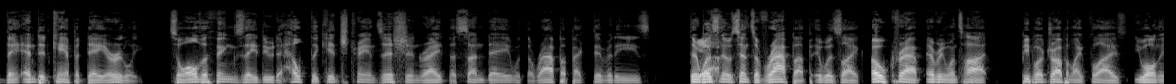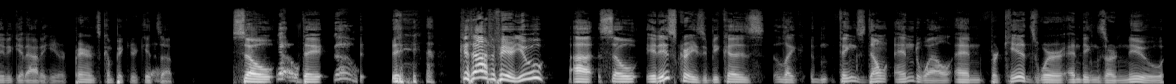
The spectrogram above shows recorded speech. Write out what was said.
they ended camp a day early. So all the things they do to help the kids transition, right? The Sunday with the wrap up activities, there was no sense of wrap up. It was like, oh crap, everyone's hot. People are dropping like flies. You all need to get out of here. Parents come pick your kids up. So Go. they Go. get out of here, you. Uh, so it is crazy because like things don't end well, and for kids where endings are new,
